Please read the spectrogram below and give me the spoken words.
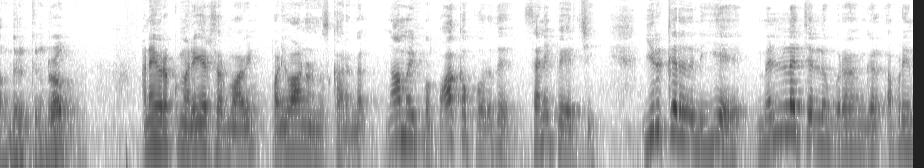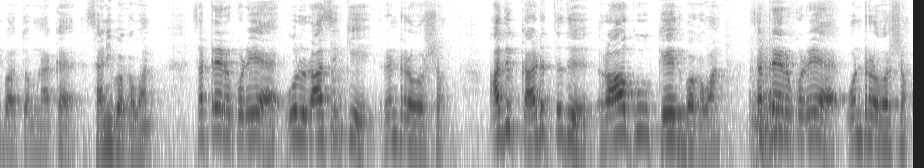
வந்திருக்கின்றோம். அனைவருக்கும் அரியர் சர்மாவின் பணிவான நமஸ்காரங்கள். நாம் இப்போ பார்க்க போகிறது சனிப்பெயர்ச்சி இருக்கிறதுலேயே மெல்ல செல்லும் கிரகங்கள் அப்படின்னு பார்த்தோம்னாக்க சனி பகவான். சற்றேறக்குறைய ஒரு ராசிக்கு ரெண்டரை வருஷம். அதுக்கு அடுத்தது ராகு கேது பகவான். சற்றேறக்குறைய ஒன்றரை வருஷம்.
